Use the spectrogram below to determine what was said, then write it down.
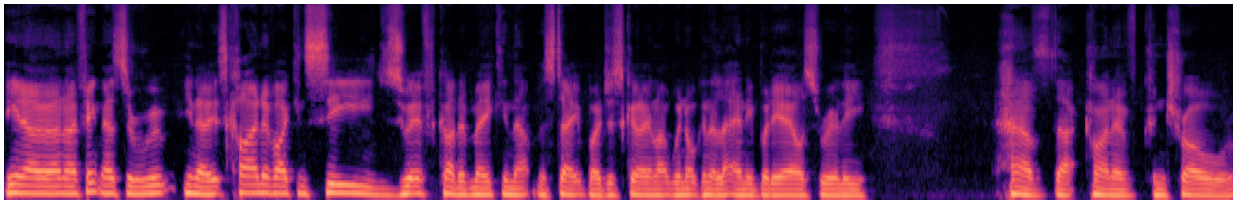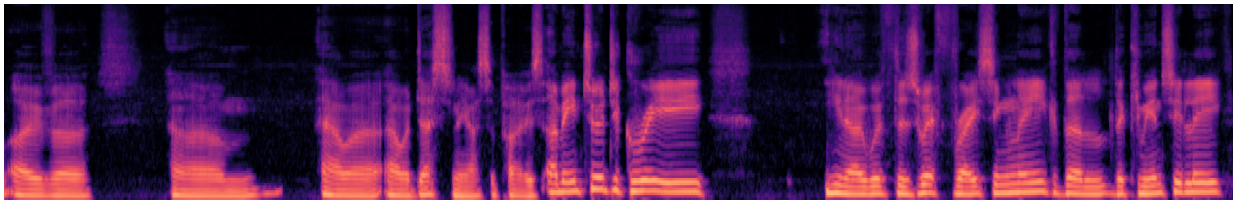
You know, and I think that's a you know, it's kind of I can see Zwift kind of making that mistake by just going like, we're not going to let anybody else really have that kind of control over um, our our destiny, I suppose. I mean, to a degree, you know, with the Zwift Racing League, the the community league,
